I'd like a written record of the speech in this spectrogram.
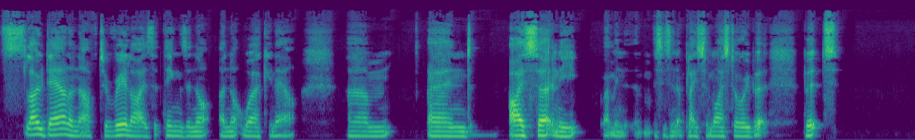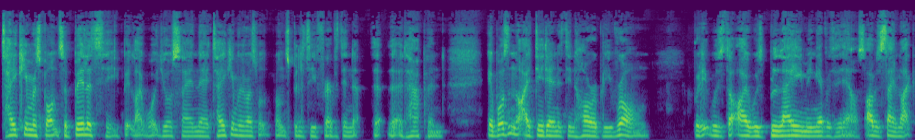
slow down enough to realize that things are not are not working out. Um, and I certainly, I mean, this isn't a place for my story, but but taking responsibility, a bit like what you're saying there, taking responsibility for everything that, that, that, had happened. It wasn't that I did anything horribly wrong, but it was that I was blaming everything else. I was saying like,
